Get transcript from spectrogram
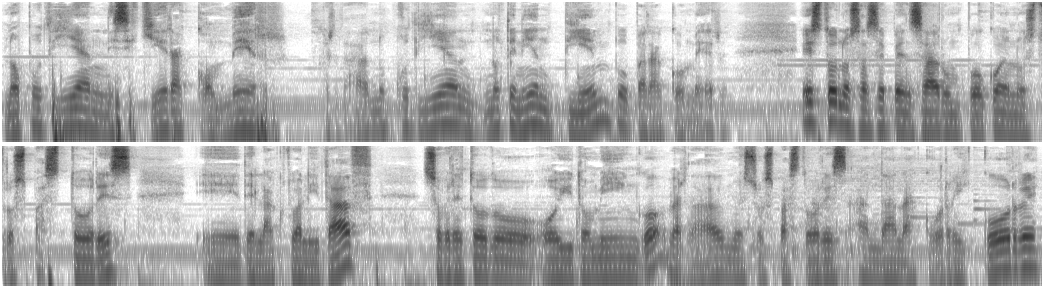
no podían ni siquiera comer no podían, no tenían tiempo para comer. Esto nos hace pensar un poco en nuestros pastores eh, de la actualidad, sobre todo hoy domingo, ¿verdad? Nuestros pastores andan a corre y corre,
